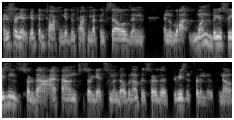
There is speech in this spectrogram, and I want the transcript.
and just sort of get, get them talking, get them talking about themselves and, and what, one of the biggest reasons sort of that I found to sort of get someone to open up is sort of the, the reason for the move. You know,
